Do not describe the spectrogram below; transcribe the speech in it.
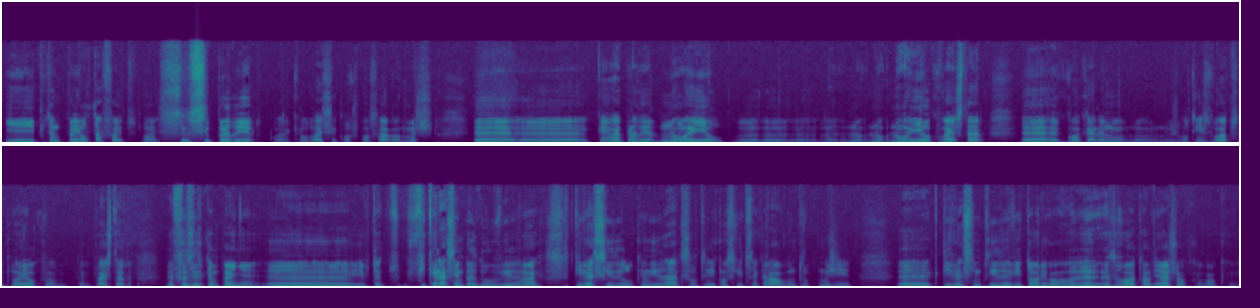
E, portanto, para ele está feito. É? se, se perder, claro que ele vai ser corresponsável, mas uh, uh, quem vai perder não é ele, uh, não, não, é ele que vai estar com a cara no, no, nos boletins de votos, não é ele que, que vai estar a fazer campanha e, portanto, ficará sempre a dúvida, não é? Se tivesse sido ele o candidato, se ele teria conseguido sacar algum truque de magia que tivesse impedido a vitória, ou a, a derrota, aliás, ou que, ou que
